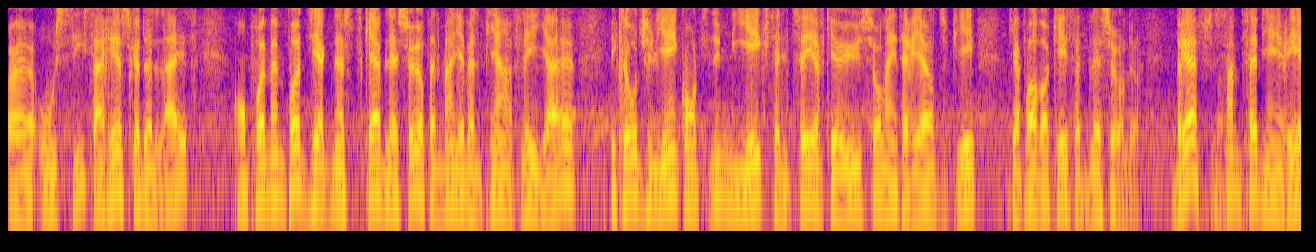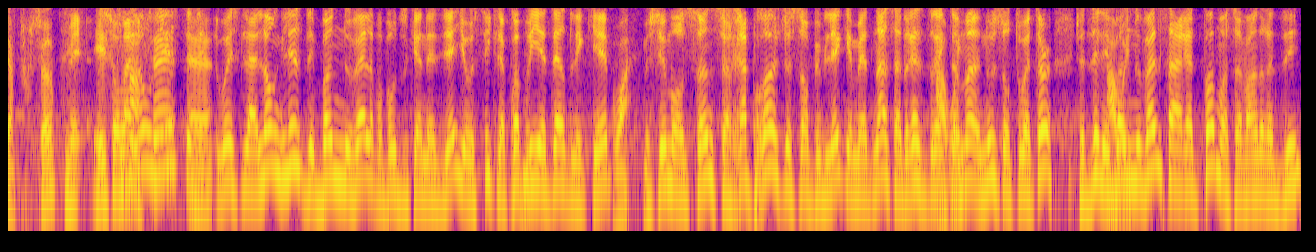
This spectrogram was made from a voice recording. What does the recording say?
euh, aussi. Ça risque de l'être. On pouvait même pas diagnostiquer la blessure tellement il y avait le pied enflé hier. Et Claude Julien continue de nier que c'est le tir qu'il y a eu sur l'intérieur du pied qui a provoqué cette blessure-là. Bref, ça me fait bien rire tout ça. Mais Et sur la longue, fait, liste euh, des, ouais, c'est la longue liste des bonnes nouvelles à propos du Canadien, il y a aussi que le propriétaire de l'équipe, Ouais. M. Molson, se rapproche de son public et maintenant s'adresse directement Ah oui? à nous sur Twitter. Je te dis, les Ah bonnes oui? nouvelles, ça arrête pas, moi, ce vendredi.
